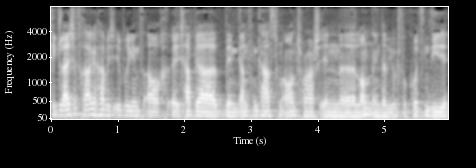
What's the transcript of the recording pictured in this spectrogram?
Die gleiche Frage habe ich übrigens auch, ich habe ja den ganzen Cast von Entourage in äh, London interviewt vor kurzem, die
